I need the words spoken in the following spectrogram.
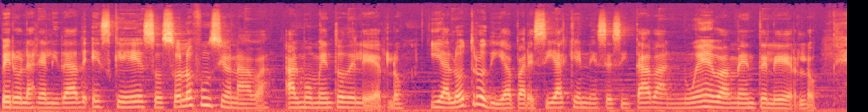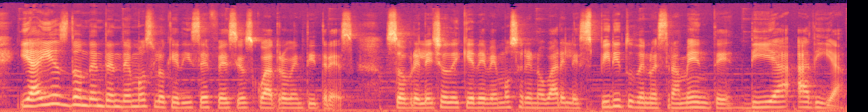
Pero la realidad es que eso solo funcionaba al momento de leerlo y al otro día parecía que necesitaba nuevamente leerlo. Y ahí es donde entendemos lo que dice Efesios 4:23 sobre el hecho de que debemos renovar el espíritu de nuestra mente día a día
